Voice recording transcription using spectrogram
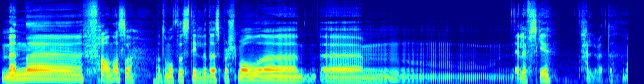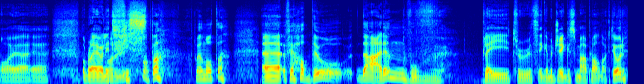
Men uh, faen, altså. At du måtte stille det spørsmål uh, Elefski. Helvete. Nå, jeg, jeg, nå ble jeg jo litt fista, på en måte. Uh, for jeg hadde jo Det er en WoW playthrough thingamajig som er planlagt i år.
